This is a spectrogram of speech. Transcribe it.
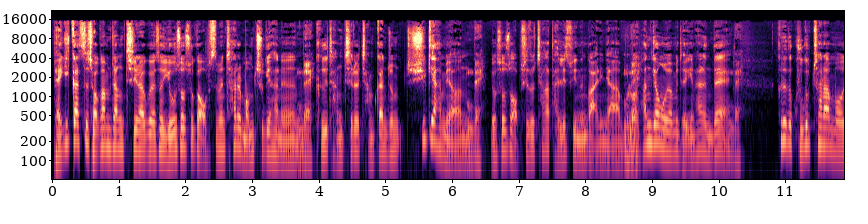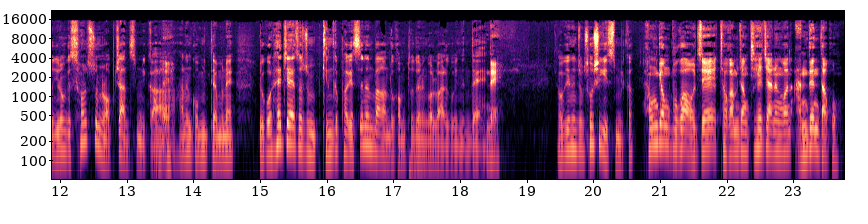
배기가스 저감 장치라고 해서 요소수가 없으면 차를 멈추게 하는 네. 그 장치를 잠깐 좀 쉬게 하면 네. 요소수 없이도 차가 달릴 수 있는 거 아니냐. 물론 네. 환경 오염이 되긴 하는데 네. 그래도 구급차나 뭐 이런 게 설 수는 없지 않습니까? 네. 하는 고민 때문에 요걸 해제해서 좀 긴급하게 쓰는 방안도 검토되는 걸로 알고 있는데 네. 여기는 좀 소식이 있습니까? 환경부가 어제 저감장치 해제하는 건 안 된다고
